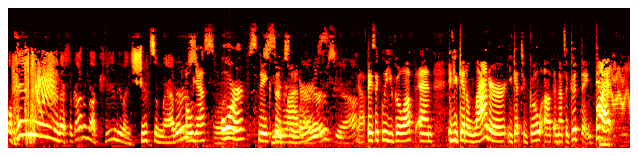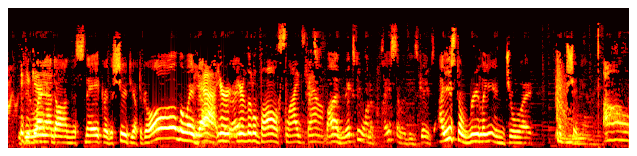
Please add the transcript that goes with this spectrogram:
Oh, Candyland! I forgot about Candyland. Chutes and ladders. Oh, yes. Or Or Snakes, snakes and Ladders. And ladders, Yeah. Yeah, basically you go up and if you get a ladder, you get to go up and that's a good thing. But If, if, you, you, get land on the snake or the chute, you have to go all the way yeah, back. your right? your little ball slides down. fun. Makes me want to play some of these games. I used to really enjoy Pictionary Oh.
